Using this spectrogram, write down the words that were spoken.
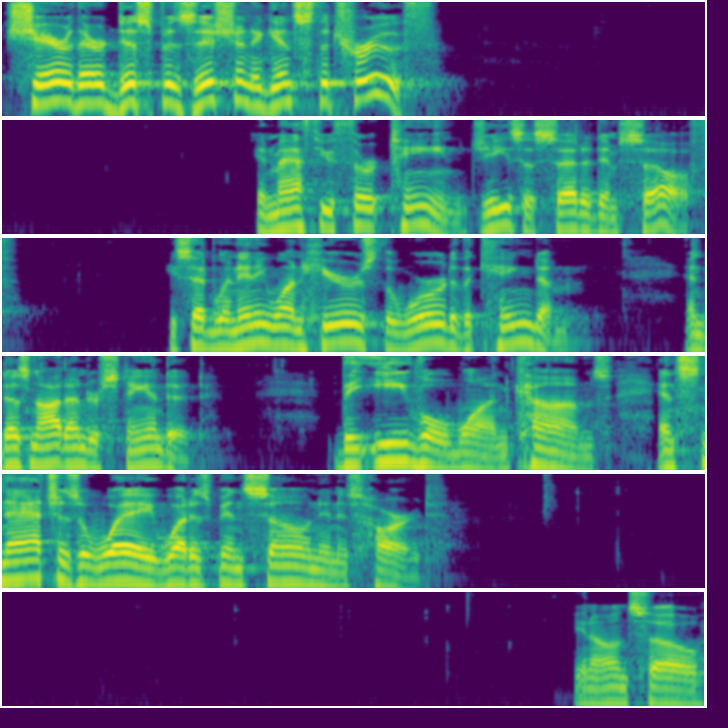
share their disposition against the truth. In Matthew 13, Jesus said it himself. He said, When anyone hears the word of the kingdom and does not understand it, the evil one comes and snatches away what has been sown in his heart. You know, and so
